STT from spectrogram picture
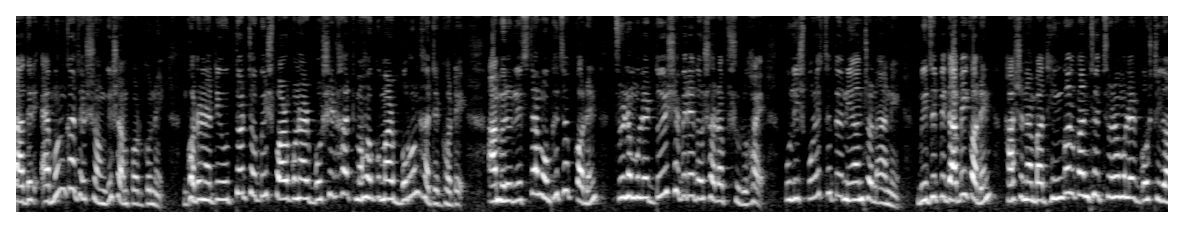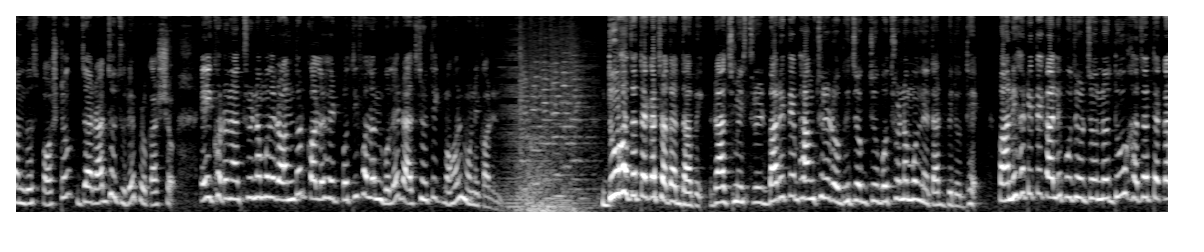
তাদের এমন কাজের সঙ্গে সম্পর্ক নেই। ঘটনাটি উত্তর চব্বিশ পরগনার বসিরহাট মহকুমার বরুণহাটে ঘটে। আমিরুল ইসলাম অভিযোগ করেন তৃণমূলের দুই শিবিরে দোষারোপ শুরু হয়। পুলিশ পরিস্থিতি নিয়ন্ত্রণ আনে। বিজেপি দাবি করেন, হাসানাবাদ হিঙ্গলগঞ্জে তৃণমূলের গোষ্ঠীদ্বন্দ্ব স্পষ্ট, যা রাজ্য জুড়ে প্রকাশ্য। এই ঘটনা তৃণমূলের অন্দর কলহের প্রতিফলন বলে রাজনৈতিক মহল মনে করেন। দু হাজার টাকা চাঁদার দাবি, রাজমিস্ত্রির বাড়িতে ভাঙচুরের অভিযোগ যুব তৃণমূল নেতার বিরুদ্ধে। পানিহাটিতে কালী পুজোর জন্য দু হাজার টাকা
